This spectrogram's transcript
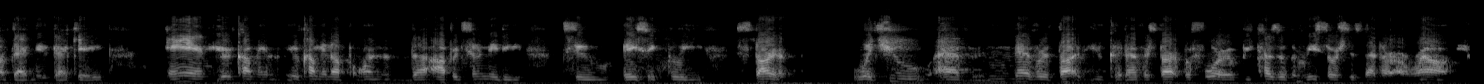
of that new decade. And you're coming, you're coming up on the opportunity to basically start what you have never thought you could ever start before because of the resources that are around you.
